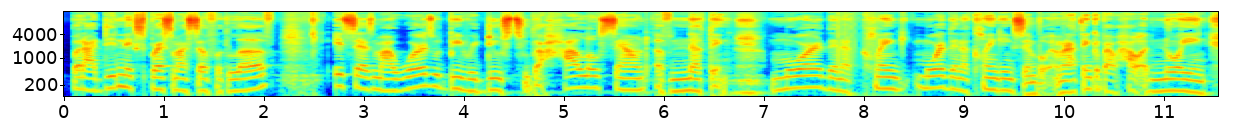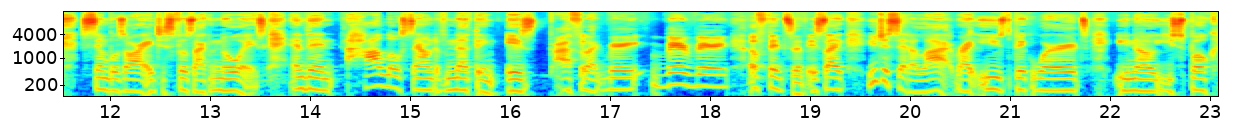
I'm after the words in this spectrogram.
but I didn't express myself with love, it says my words would be reduced to the hollow sound of nothing, more than a clang, more than a clanging cymbal. And when I think about how annoying cymbals are, it just feels like noise. And then hollow sound of nothing is, I feel like very, very, very offensive. It's like you just said a lot, right? You used big words, you know, you spoke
